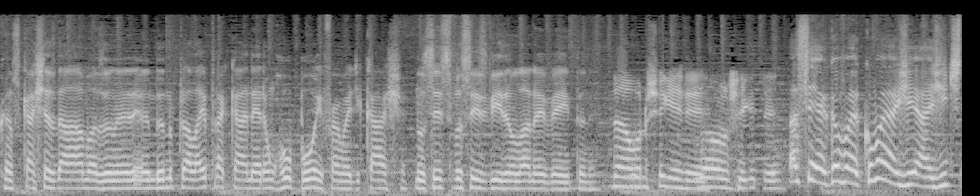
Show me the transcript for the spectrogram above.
com as caixas da Amazon, né, andando pra lá e pra cá, né, era um robô em forma de caixa. Não sei se vocês viram lá no evento, né. Não, eu não cheguei a ver. Não, não chega a ter. Assim, como- como a ge- a gente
